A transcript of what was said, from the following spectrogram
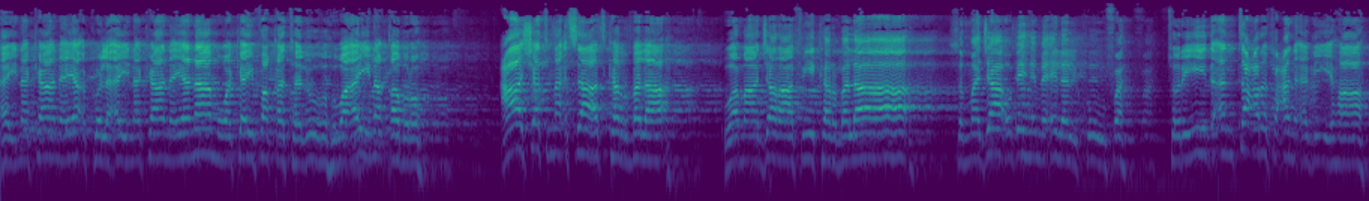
أين كان يأكل؟ أين كان ينام؟ وكيف قتلوه؟ وأين قبره؟ عاشت مأساة كربلاء وما جرى في كربلاء ثم جاءوا بهم إلى الكوفة. تريد أن تعرف عن أبيها.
